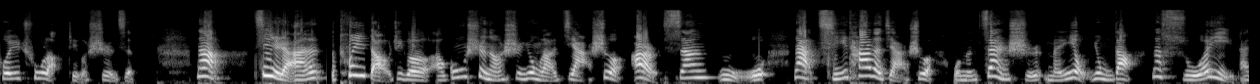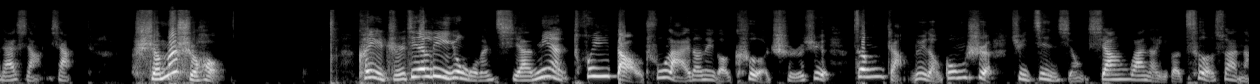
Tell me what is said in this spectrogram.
推出了这个式子。那既然推导这个呃公式呢是用了假设二三五，那其他的假设我们暂时没有用到，那所以大家想一下，什么时候？可以直接利用我们前面推导出来的那个可持续增长率的公式去进行相关的一个测算呢？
